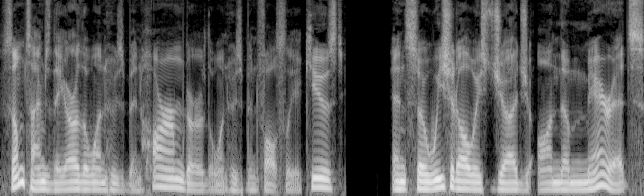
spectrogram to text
Sometimes they are the one who's been harmed or the one who's been falsely accused. And so we should always judge on the merits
